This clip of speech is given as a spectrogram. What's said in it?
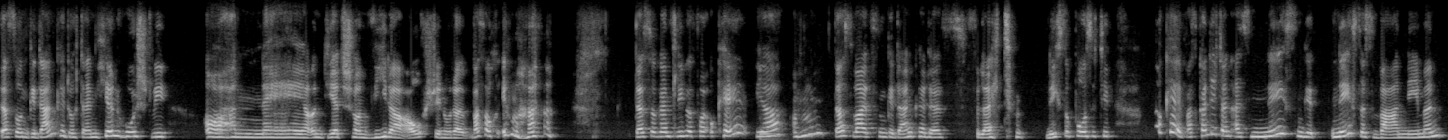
dass so ein Gedanke durch dein Hirn huscht wie, oh nee, und jetzt schon wieder aufstehen oder was auch immer, das so ganz liebevoll, okay, ja, mh, das war jetzt ein Gedanke, der ist vielleicht nicht so positiv. Okay, was könnte ich dann als nächsten, nächstes wahrnehmen,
